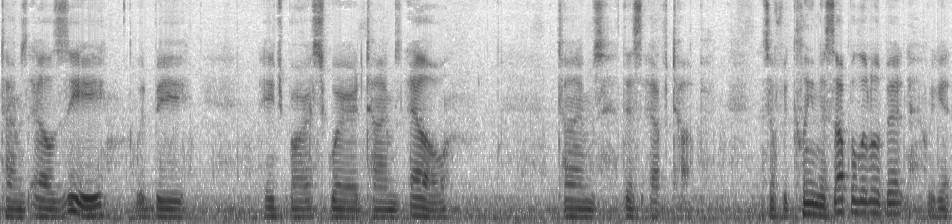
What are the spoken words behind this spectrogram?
times LZ would be h bar squared times L times this F top. And so if we clean this up a little bit, we get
